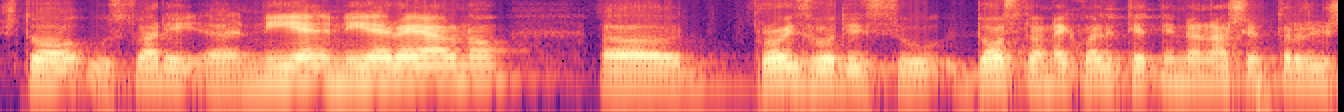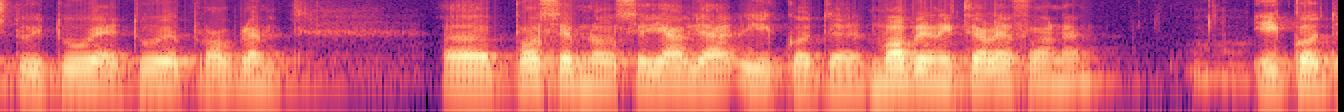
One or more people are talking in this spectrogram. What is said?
što u stvari e, nije, nije realno. E, proizvodi su dosta nekvalitetni na našem tržištu i tu je, tu je problem. E, posebno se javlja i kod mobilnih telefona i kod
